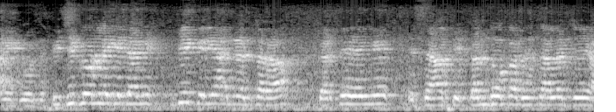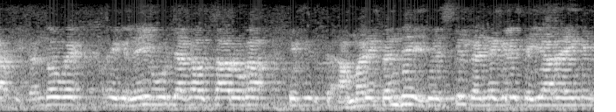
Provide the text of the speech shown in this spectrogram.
आगे की ओर से, पीछे की ओर लेके जाएँगे। ये क्रिया निरंतर आप करते रहेंगे। इससे आपके कंधों का संचालन जो है आपके कंधों में एक नई ऊर्जा का उत्साह होगा। एक हमारे कंधे जो स्किल करने के लिए तैयार रहेंगे।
